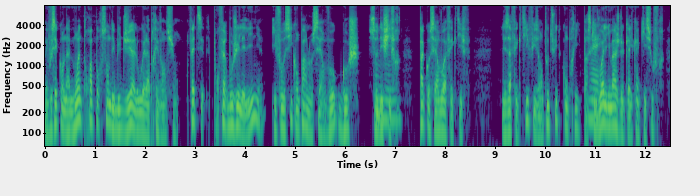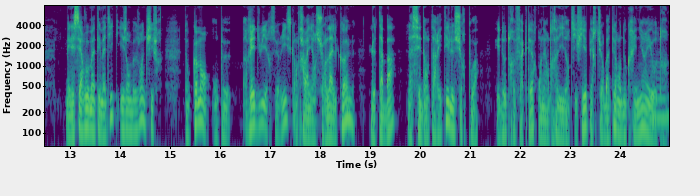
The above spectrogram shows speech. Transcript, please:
Mais vous savez qu'on a moins de 3% des budgets alloués à la prévention. En fait, pour faire bouger les lignes, il faut aussi qu'on parle au cerveau gauche, ceux des mhm. chiffres, pas qu'au cerveau affectif. Les affectifs, ils ont tout de suite compris, parce qu'ils voient l'image de quelqu'un qui souffre. Mais les cerveaux mathématiques, ils ont besoin de chiffres. Donc comment on peut réduire ce risque en travaillant sur l'alcool, le tabac, la sédentarité, le surpoids? Et d'autres facteurs qu'on est en train d'identifier, perturbateurs endocriniens et autres.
